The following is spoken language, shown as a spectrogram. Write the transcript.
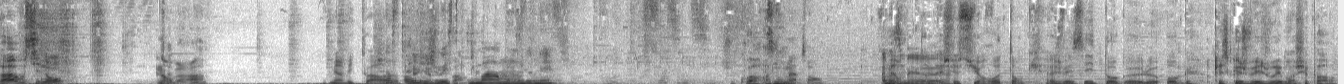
Ah, ou sinon? Non. Ça va. Première victoire. Euh, j'ai joué Sigma à un moment donné. Je quoi Ah non. Attends. Ah, mais on est. Euh, Je suis retank. Je vais essayer de tog- euh, le hog. Qu'est-ce que je vais jouer moi Je sais pas.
